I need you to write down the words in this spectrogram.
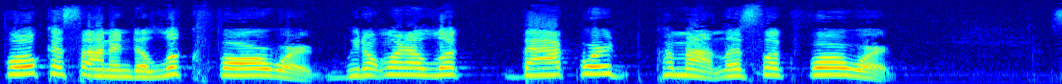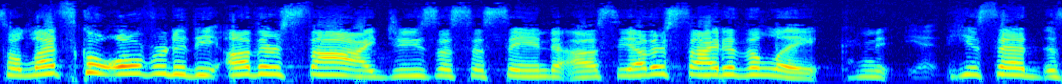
focus on and to look forward. We don't want to look backward. Come on, let's look forward. So let's go over to the other side, Jesus is saying to us, the other side of the lake. He said a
